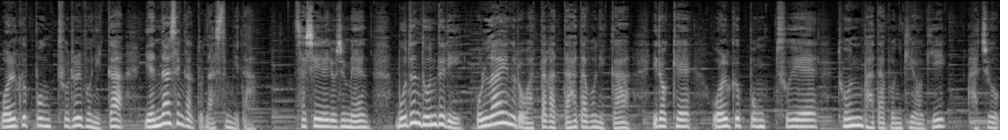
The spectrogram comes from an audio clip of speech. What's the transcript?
월급 봉투를 보니까 옛날 생각도 났습니다. 사실 요즘엔 모든 돈들이 온라인으로 왔다 갔다 하다 보니까 이렇게 월급 봉투에 돈 받아본 기억이 아주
